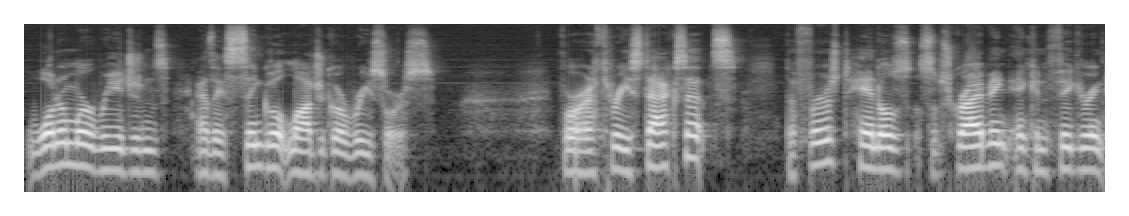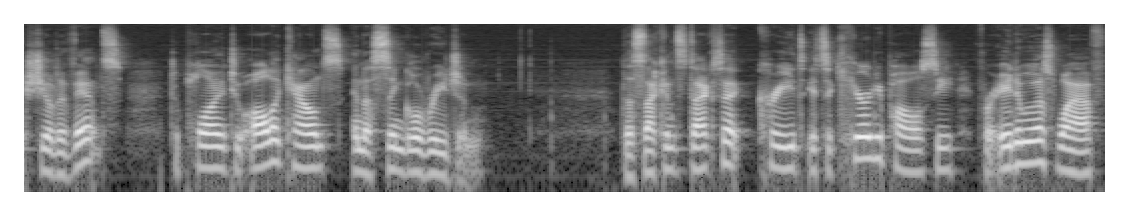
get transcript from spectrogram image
one or more regions as a single logical resource. For our three stack sets, the first handles subscribing and configuring Shield Advanced, deploying to all accounts in a single region. The second stack set creates a security policy for AWS WAF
